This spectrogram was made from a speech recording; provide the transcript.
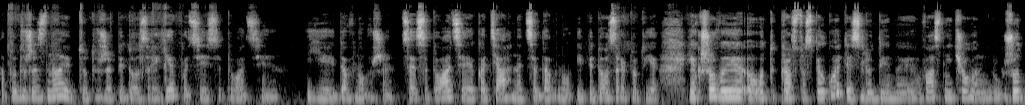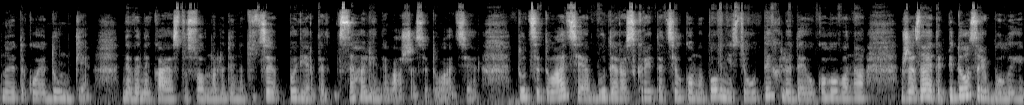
а тут вже знають, тут вже підозри є по цій ситуації. Є і давно вже. Це ситуація, яка тягнеться давно, і підозри тут є. Якщо ви е, от просто спілкуєтесь з людиною, і у вас нічого, ну, жодної такої думки не виникає стосовно людини, то це, повірте, взагалі не ваша ситуація. Тут ситуація буде розкрита цілком і повністю у тих людей, у кого вона вже, знаєте, підозри були,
